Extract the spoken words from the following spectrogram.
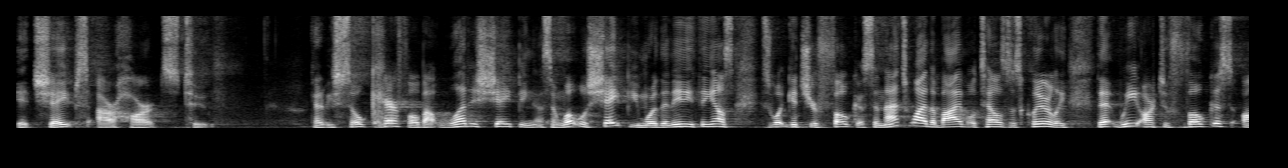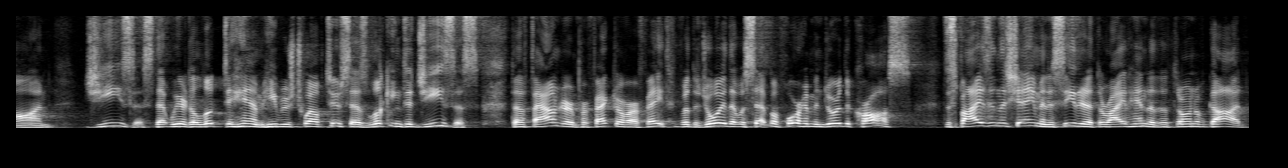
it shapes our hearts too got to be so careful about what is shaping us. And what will shape you more than anything else is what gets your focus. And that's why the Bible tells us clearly that we are to focus on Jesus, that we are to look to him. Hebrews 12, 2 says, looking to Jesus, the founder and perfecter of our faith, for the joy that was set before him, endured the cross despising the shame, and is seated at the right hand of the throne of God.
